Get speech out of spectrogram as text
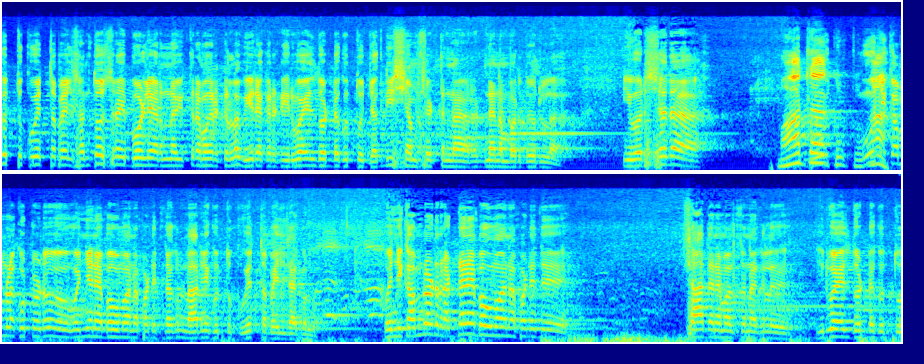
ಗುತ್ತು ಕುವೆತ್ತ ಬೈಲ್ ಸಂತೋಷ್ ರೈ ಬೋಳಿಯರನ್ನ ವಿಕ್ರಮ ಗರಟಲ್ಲ ವೀರ ಕರಟ ಇರುವೈಲ್ ದೊಡ್ಡ ಗುತ್ತು ಜಗದೀಶ್ ಶ್ಯಾಮ್ ಶೆಟ್ಟನ ಎರಡನೇ ನಂಬರ್ ಇರಲ್ಲ ಈ ವರ್ಷದ ಮೂಜಿ ಕಮಲ ಕುಟ್ಟೋಡು ಒಂಜನೇ ಬಹುಮಾನ ಪಡೆದಾಗಲು ನಾರ್ಯ ಗುತ್ತು ಕುವೆತ್ತ ಬೈಲ್ದಾಗಲು ಒಂಜಿ ಕಮಲೋಡು ರಡ್ಡನೇ ಬಹುಮಾನ ಪಡೆದು ಸಾಧನೆ ಮಲ್ತನಾಗಲು ಇರುವೈಲ್ ದೊಡ್ಡ ಗುತ್ತು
